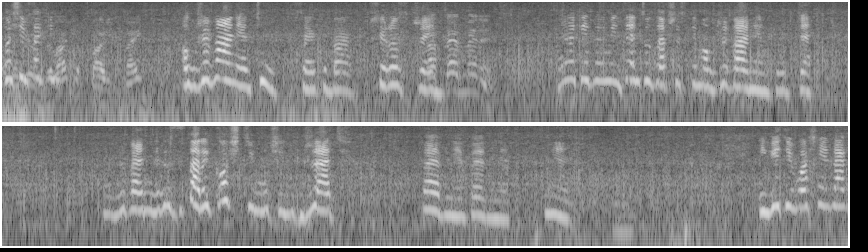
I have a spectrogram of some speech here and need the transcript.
Właśnie w takim. Ogrzewanie tu sobie chyba się rozgrzeje. Na 10 minutes. Nie tak jakby mi ten tu zawsze z tym ogrzewaniem, kurczę. Ogrzewanie, stare kości musi grzać. Pewnie, pewnie. Nie. I wiecie, właśnie tak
